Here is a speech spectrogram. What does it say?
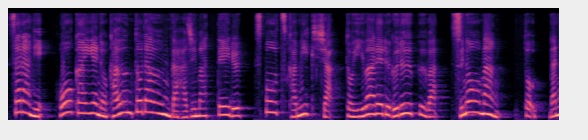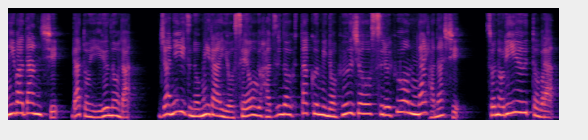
さらに、崩壊へのカウントダウンが始まっているスポーツ神記者と言われるグループは、スノーマン、と、何は男子、だと言うのだ。ジャニーズの未来を背負うはずの二組の風情する不穏な話。その理由とは、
